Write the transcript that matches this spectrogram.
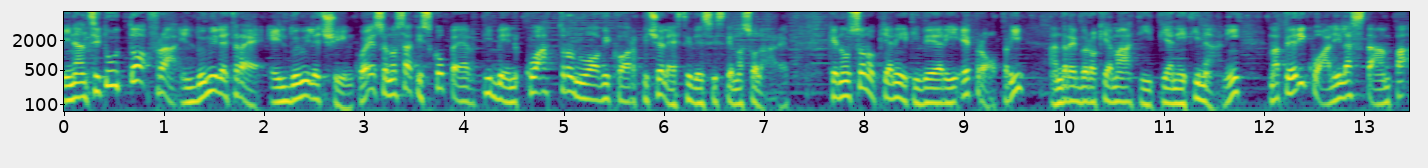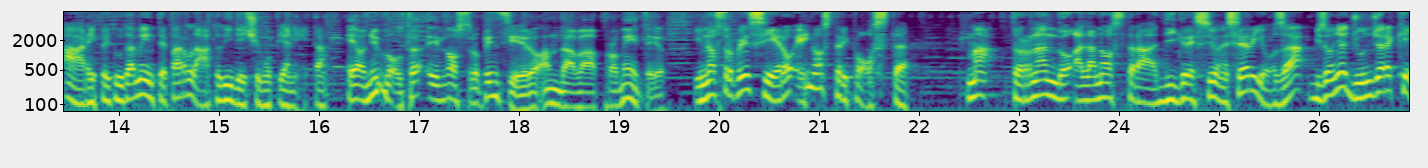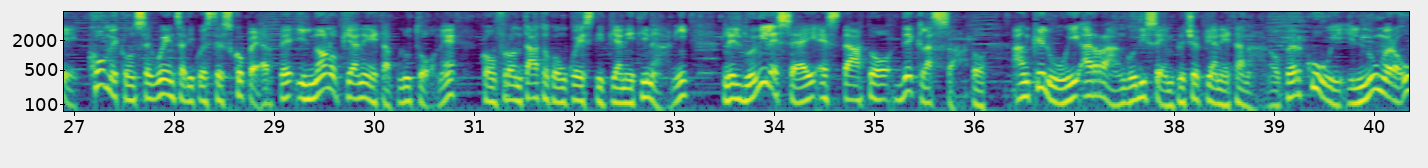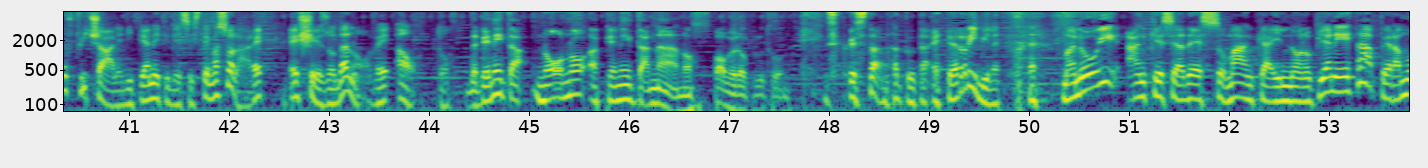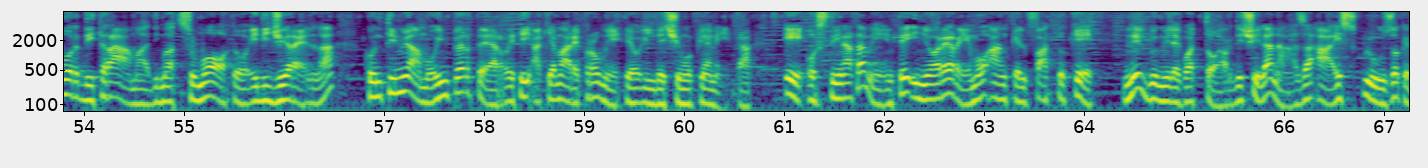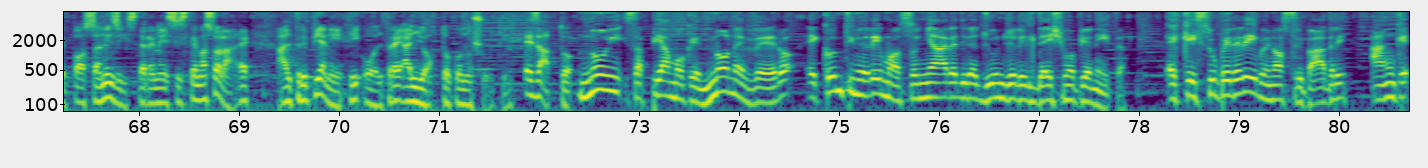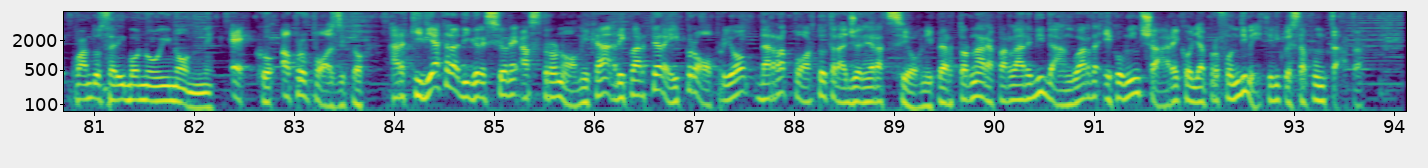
Innanzitutto, fra il 2003 e il 2005 sono stati scoperti ben quattro nuovi corpi celesti del Sistema Solare, che non sono pianeti veri e propri, andrebbero chiamati pianeti nani, ma per i quali la stampa ha ripetutamente parlato di decimo pianeta. E ogni volta il nostro pensiero andava a Prometeo. Il nostro pensiero e i nostri post. Ma tornando alla nostra digressione seriosa, bisogna aggiungere che, come conseguenza di queste scoperte, il nono pianeta Plutone, confrontato con questi pianeti nani, nel 2006 è stato declassato, anche lui al rango di semplice pianeta nano, per cui il numero ufficiale di pianeti del Sistema Solare è sceso da 9 a 8. Da pianeta nono a pianeta nano, povero Plutone. Questa battuta è terribile. Ma noi, anche se adesso manca il nono pianeta, per amor di trama di Matsumoto e di Girella, continuiamo imperterriti a chiamare Prometeo il decimo pianeta e ostinatamente ignoreremo anche il fatto che nel 2014 la NASA ha escluso che possano esistere nel Sistema Solare altri pianeti oltre agli otto conosciuti. Esatto, noi sappiamo che non è vero e continueremo a sognare di raggiungere il decimo pianeta e che supereremo i nostri padri anche quando saremo noi nonni. Ecco, a proposito, archiviata la digressione astronomica, ripartirei proprio dal rapporto tra generazioni per tornare a parlare di Danguard e cominciare con gli approfondimenti di questa puntata.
